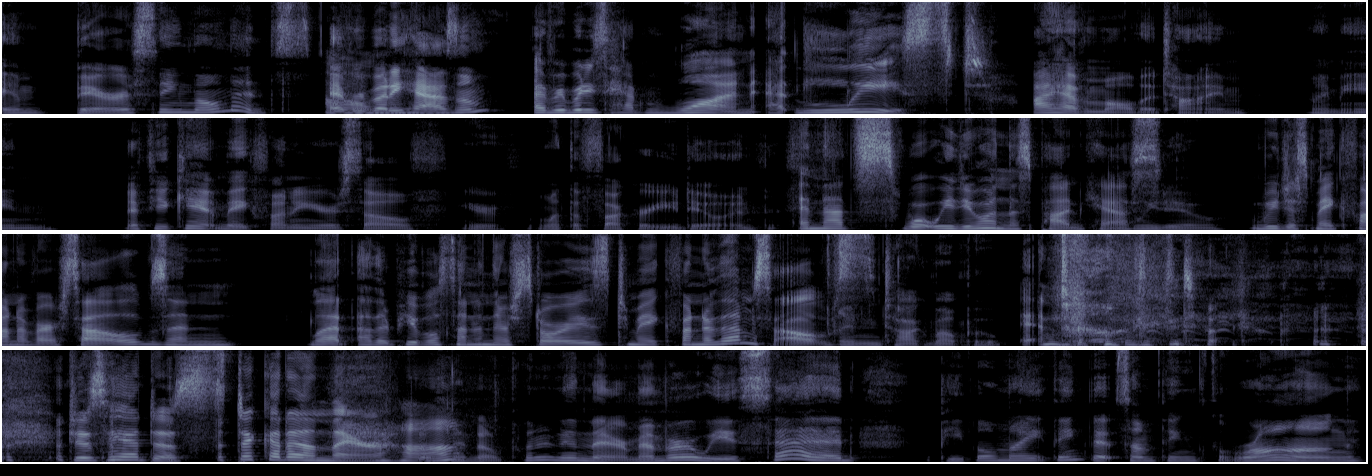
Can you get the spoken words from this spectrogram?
embarrassing moments. Everybody Um, has them. Everybody's had one at least. I have them all the time. I mean, if you can't make fun of yourself, you're what the fuck are you doing? And that's what we do on this podcast. We do. We just make fun of ourselves and let other people send in their stories to make fun of themselves. And talk about poop. And just had to stick it in there, huh? No, no, put it in there. Remember, we said people might think that something's wrong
